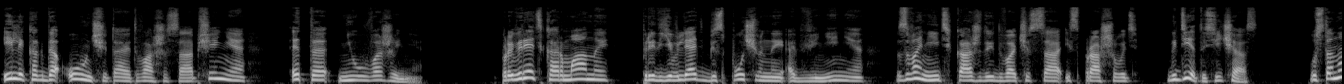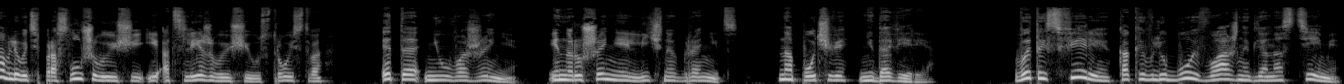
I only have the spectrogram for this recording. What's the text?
или когда он читает ваши сообщения, это неуважение. Проверять карманы, предъявлять беспочвенные обвинения, звонить каждые два часа и спрашивать «Где ты сейчас?», устанавливать прослушивающие и отслеживающие устройства — это неуважение и нарушение личных границ на почве недоверия. В этой сфере, как и в любой важной для нас теме,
